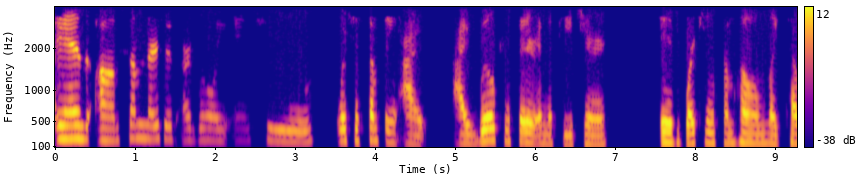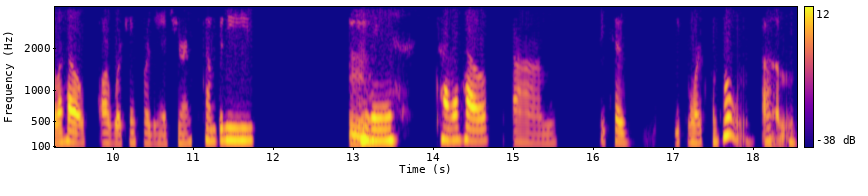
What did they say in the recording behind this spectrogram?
and um, some nurses are going into, which is something I I will consider in the future, is working from home, like telehealth, or working for the insurance companies Mm. Telehealth um, because you can work from home. Um,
